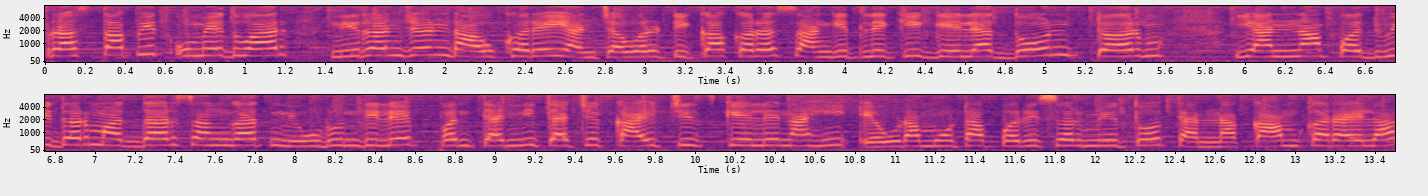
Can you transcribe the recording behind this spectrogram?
प्रस्थापित उमेदवार निरंजन डावखरे यांच्यावर टीका करत सांगितले की गेल्या दोन टर्म यांना पदवीधर मतदारसंघात निवडून दिले पण त्यांनी त्याचे काय चीज केले नाही. एवढा मोठा परिसर मिळतो त्यांना काम करायला.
